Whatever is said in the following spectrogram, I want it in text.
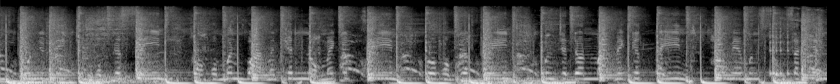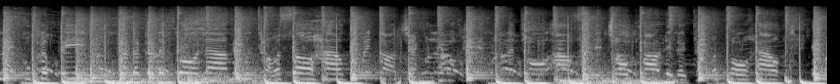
น มันหวานมันขนมไม่ก็ครีมตัวผมก็กรีน มึงจะโดนหมัดไม่ก็ตีน ห้องเมียมึงสูงสักแค่ไหนกูก็ปีนก็ได้ก็ได้โกนาเมียมึงถามว่าโซฮาวกูไม่ตอบแชทกูเลยบอกให้มึงนะโทรเอาใครจะโชว์พาวเด็กๆถามว่าโทรฮาวเอ็ม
